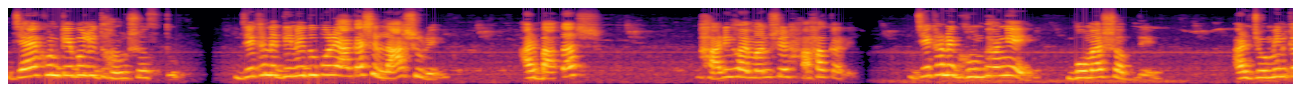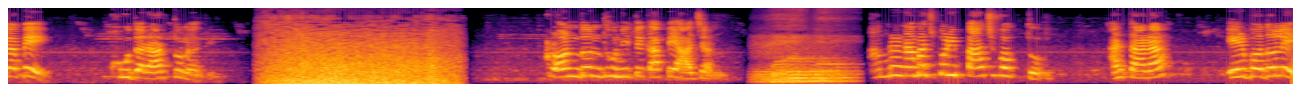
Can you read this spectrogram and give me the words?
যা এখন কেবলই ধ্বংসস্তূপ, যেখানে দিনে দুপুরে আকাশে লাশ উড়ে আর বাতাস ভারী হয় মানুষের হাহাকারে, যেখানে ঘুম ভাঙে বোমার শব্দে আর জমিন কাঁপে ক্ষুদার আর্তনাদে। ক্রন্দন ধ্বনিতে কাঁপে আজান। আমরা নামাজ পড়ি পাঁচ ভক্ত আর তারা এর বদলে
